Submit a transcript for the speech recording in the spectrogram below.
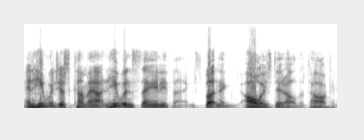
and he would just come out and he wouldn't say anything. Sputnik always did all the talking.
